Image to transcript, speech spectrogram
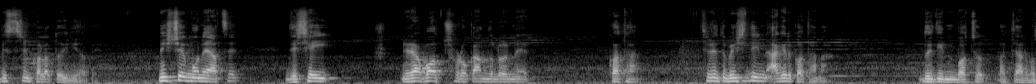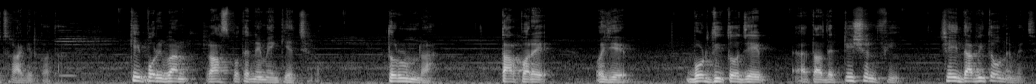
বিশৃঙ্খলা তৈরি হবে। নিশ্চয়ই মনে আছে যে সেই নিরাপদ সড়ক আন্দোলনের কথা, সেটি তো বেশি দিন আগের কথা না। দুই, তিন বছর বা চার বছর আগের কথা। কী পরিমাণ রাজপথে নেমে গিয়েছিল? তরুণরা, তারপরে ওই যে বর্ধিত যে তাদের টিউশন ফি সেই দাবিতেও নেমেছে।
